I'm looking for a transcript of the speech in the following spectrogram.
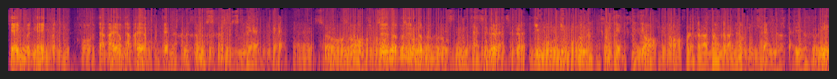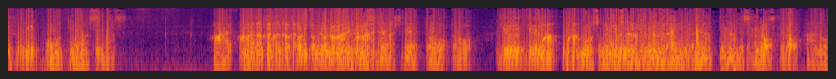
全部全部にこう疑いを疑いを持ってなかなか難しいので、えー、その普通の部分の部分ですね、に対する疑問疑問な解決をこれからどんどんやっていきたいなっていうふうに思っています。はい。まあなんかちょっと取り留めのない話で、えっと、10、10まあ、まあ、もうすぐ17分ぐらいになってるんですけど、あの、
